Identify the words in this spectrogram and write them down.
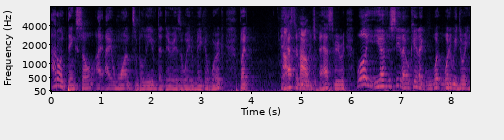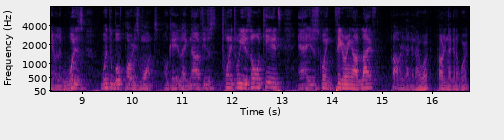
I don't think so. I, I want to believe that there is a way to make it work, but it has to be. How? It has to be. Well, you have to see like, okay, like what what are we doing here? Like, what is what do both parties want? Okay, like now if you're just 22 years old kids and you're just going figuring out life, probably not gonna work. Probably not gonna work.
